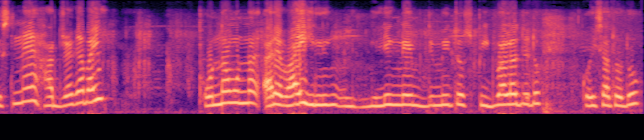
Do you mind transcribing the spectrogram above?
इसने हर जगह भाई फोड़ना वोड़ना अरे भाई हीलिंग हीलिंग नेम तो स्पीड वाला दे दो, कोई सा तो दो।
